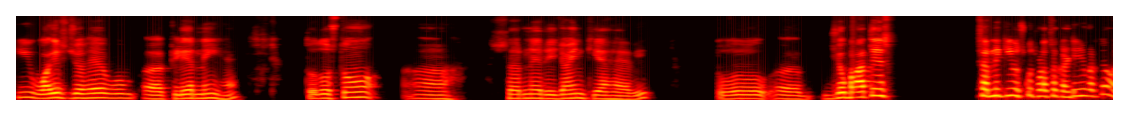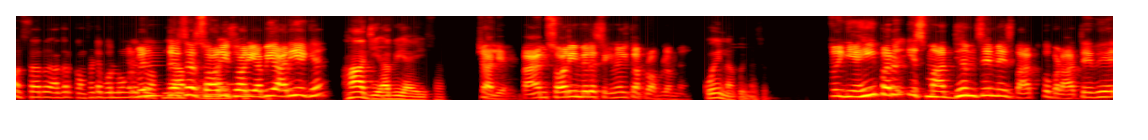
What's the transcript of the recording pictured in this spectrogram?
की वॉइस जो है वो क्लियर नहीं है। तो दोस्तों आ, सर ने रिजॉइन किया है अभी। तो आ, जो बातें सर ने की उसको थोड़ा सा कंटिन्यू करते हैं और सर अगर कंफर्टेबल होंगे तो सर सॉरी सॉरी अभी आ रही है क्या? हाँ जी अभी आई सर। चलिए आई एम सॉरी मेरे सिग्नल का प्रॉब्लम है। कोई ना कोई ना सर। तो यहीं पर इस माध्यम से मैं इस बात को बढ़ाते हुए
